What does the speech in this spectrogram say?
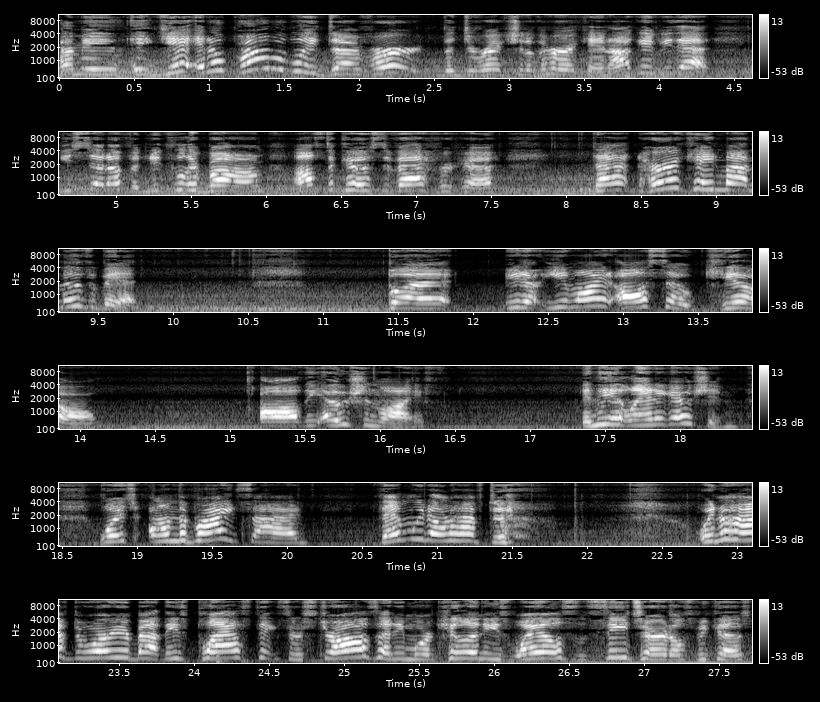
I mean, it, yeah, it'll probably divert the direction of the hurricane. I'll give you that. You set off a nuclear bomb off the coast of Africa, that hurricane might move a bit. But, you know, you might also kill all the ocean life in the Atlantic Ocean. Which, on the bright side, then we don't have to... We don't have to worry about these plastics or straws anymore killing these whales and sea turtles because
